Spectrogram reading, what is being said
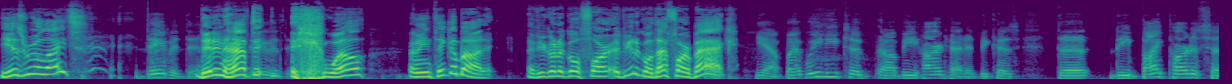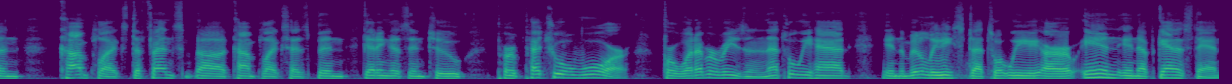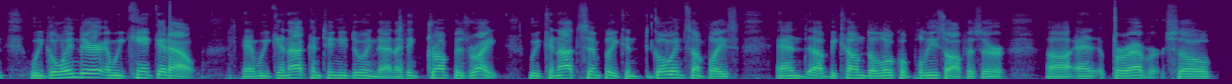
The Israelites? David did. They didn't have David to. did. well, I mean, think about it. If you're going to go far, if you're going to go that far back, Yeah, but we need to uh, be hard-headed because the the bipartisan complex, defense uh, complex, has been getting us into perpetual war for whatever reason, and that's what we had in the Middle East. That's what we are in in Afghanistan. We go in there and we can't get out, and we cannot continue doing that. And I think Trump is right. We cannot simply con- go in someplace and uh, become the local police officer uh, and forever. So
